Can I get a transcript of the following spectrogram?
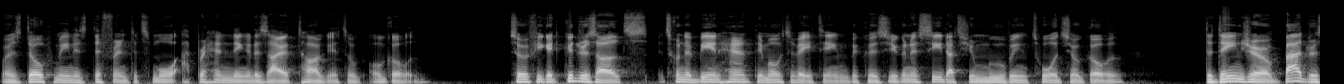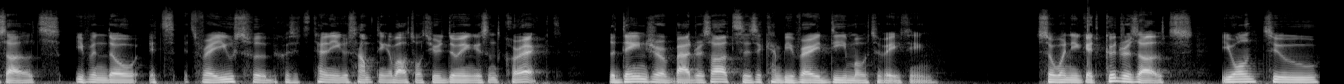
whereas dopamine is different. It's more apprehending a desired target or, or goal so if you get good results, it's going to be inherently motivating because you're going to see that you're moving towards your goal. The danger of bad results, even though it's it's very useful because it's telling you something about what you're doing isn't correct. The danger of bad results is it can be very demotivating. So when you get good results, you want to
